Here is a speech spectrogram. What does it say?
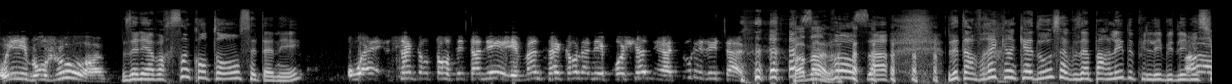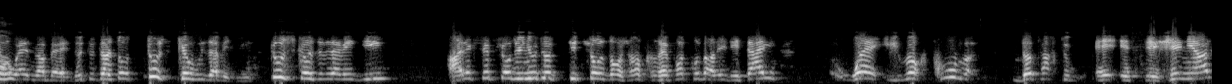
Oui, bonjour. Vous allez avoir 50 ans cette année. Ouais, 50 ans cette année et 25 ans l'année prochaine et à tous les étages. Pas C'est bon ça. Vous êtes un vrai quinquado, ça vous a parlé depuis le début de ah l'émission ouais, non mais de toute façon, tout ce que vous avez dit, tout ce que vous avez dit, à l'exception d'une ou deux petites choses dont je rentrerai pas trop dans les détails, ouais, je me retrouve de partout. Et, c'est génial,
